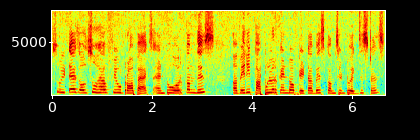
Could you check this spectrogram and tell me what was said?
so it has also have few drawbacks and to overcome this a very popular kind of database comes into existence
